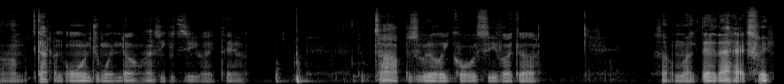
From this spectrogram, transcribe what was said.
Um, it's got an orange window, as you can see right there. The top is really cool. See like a something like that. That actually,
